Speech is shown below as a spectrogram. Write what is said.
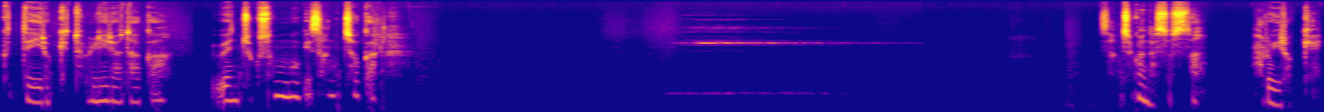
그때 이렇게 돌리려다가 왼쪽 손목에 상처가 상처가 났었어. 바로 이렇게.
